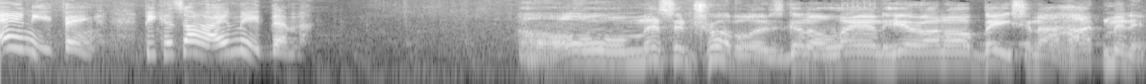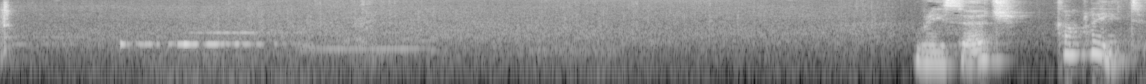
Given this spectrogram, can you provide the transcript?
anything because I made them. A whole mess of trouble is gonna land here on our base in a hot minute. Research complete.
